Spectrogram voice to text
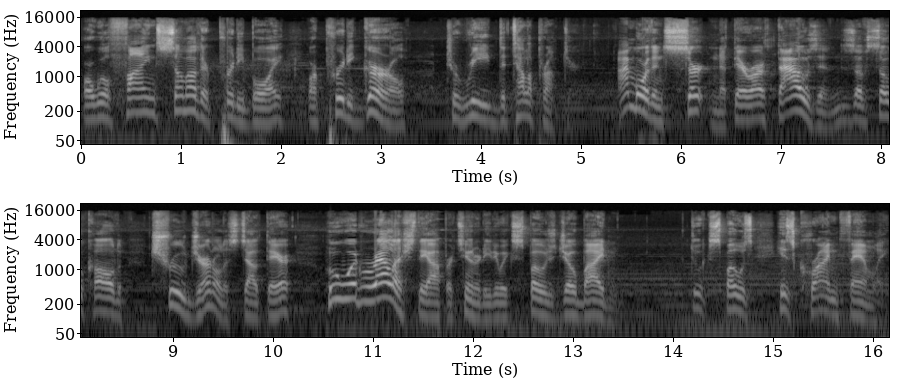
or we'll find some other pretty boy or pretty girl to read the teleprompter. I'm more than certain that there are thousands of so called true journalists out there who would relish the opportunity to expose Joe Biden, to expose his crime family,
